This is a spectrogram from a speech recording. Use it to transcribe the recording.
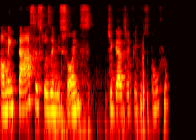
aumentasse as suas emissões de gás de efeito estufa,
